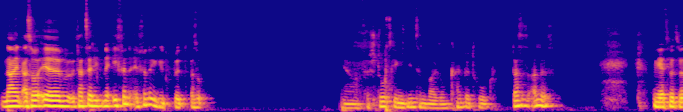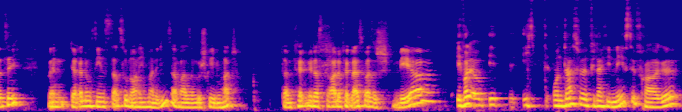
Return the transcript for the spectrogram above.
Nein, also äh, tatsächlich, ne, ich finde, ich finde, also. Ja, Verstoß gegen Dienstanweisung, kein Betrug. Das ist alles. Und jetzt wird's witzig, wenn der Rettungsdienst dazu noch nicht mal eine Dienstanweisung geschrieben hat, dann fällt mir das gerade vergleichsweise schwer. Ich wollte, ich, ich, und das wäre vielleicht die nächste Frage.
